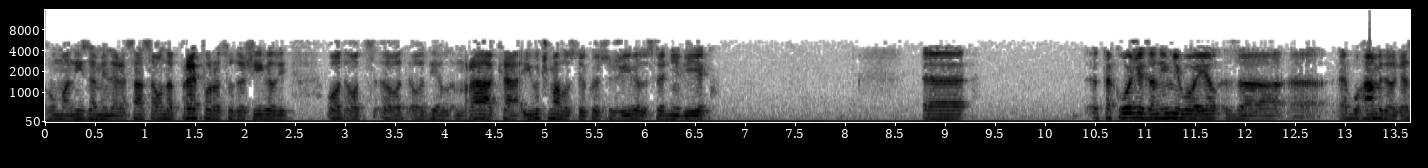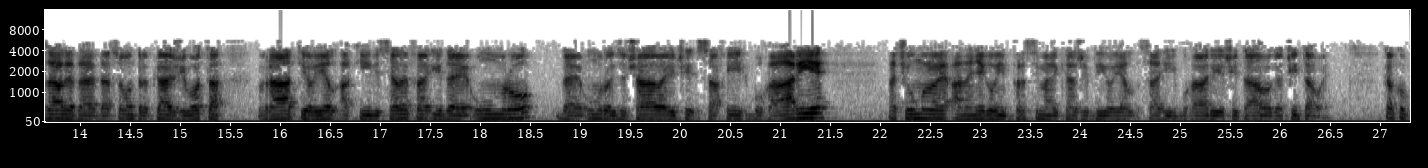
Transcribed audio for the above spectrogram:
humanizam i neresansa. Onda preporod su doživjeli od, od, od, od jel, mraka i učmalosti u kojoj su živjeli u srednjem vijeku. E, također zanimljivo je jel, za uh, Ebu Hamed al Gazale da, da se on pred kraj života vratio jel, Akidi Selefa i da je umro da je umro izučavajući Sahih Buharije. Znači umro je a na njegovim prsima je kaže bio jel, Sahih Buharije čitao ga čitao je. Kako,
